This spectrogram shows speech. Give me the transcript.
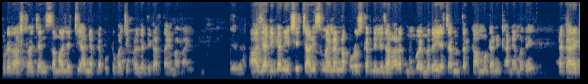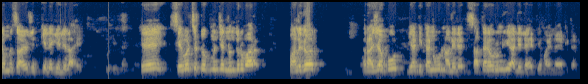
पुढे राष्ट्राची आणि समाजाची आणि आपल्या कुटुंबाची प्रगती करता येणार नाही. आज या ठिकाणी एकशे चाळीस महिलांना पुरस्कार दिले जाणार आहेत मुंबईमध्ये. याच्यानंतर कामोट आणि ठाण्यामध्ये या कार्यक्रमाचं आयोजन केलं गेलेलं आहे. हे शेवटचं टोक म्हणजे नंदुरबार पालघर राजापूर या ठिकाणावरून आलेले आहेत. साताऱ्यावरूनही आलेले आहेत हे महिला या ठिकाणी.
